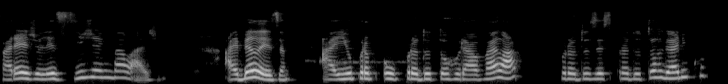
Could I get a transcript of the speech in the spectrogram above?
varejo, ele exige a embalagem. Aí, beleza. Aí, o, o produtor rural vai lá, produz esse produto orgânico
